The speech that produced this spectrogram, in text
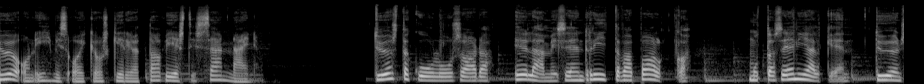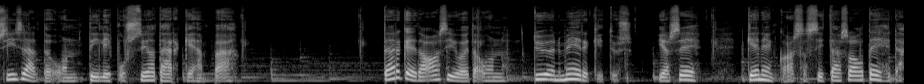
Työ on ihmisoikeus kirjoittaa viestissään näin. Työstä kuuluu saada elämiseen riittävä palkka, mutta sen jälkeen työn sisältö on tilipussia tärkeämpää. Tärkeitä asioita on työn merkitys ja se, kenen kanssa sitä saa tehdä.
